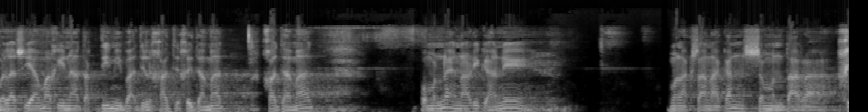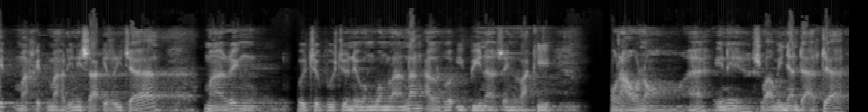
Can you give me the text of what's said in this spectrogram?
wala siyama khina takdimi ba'dil khidamat khadamat. Pemeneh nalikane melaksanakan sementara khidmah-khidmah linisa irrijal maring bojo-bojone wong-wong lanang al-ghaibina sing lagi ora ana eh ini suaminya ndak ada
